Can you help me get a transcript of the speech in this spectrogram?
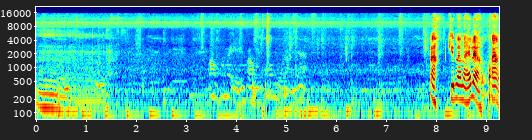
อืมอะ กินอันไหนแล้วนั่ง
